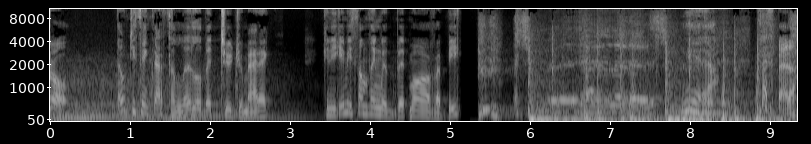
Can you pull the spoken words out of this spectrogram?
Don't you think that's a little bit too dramatic? Can you give me something with a bit more of a beat? Yeah, that's better.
